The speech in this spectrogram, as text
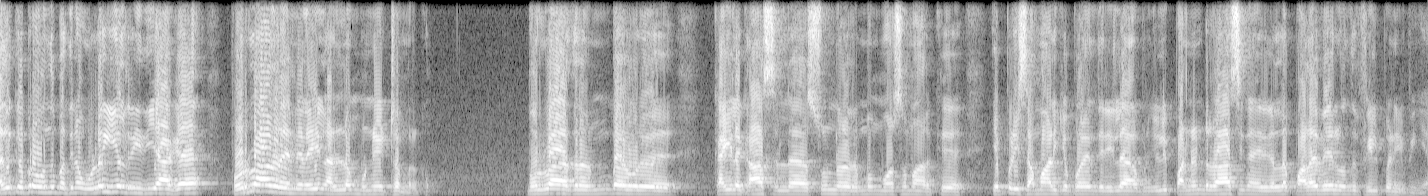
அதுக்கப்புறம் வந்து பார்த்திங்கன்னா உலகியல் ரீதியாக பொருளாதார நிலையில் நல்ல முன்னேற்றம் இருக்கும். பொருளாதாரத்தில் ரொம்ப ஒரு கையில் காசு இல்லை சூழ்நிலை ரொம்ப மோசமாக இருக்குது எப்படி சமாளிக்க போகிறேன்னு தெரியல அப்படின்னு சொல்லி பன்னெண்டு ராசி நேயர்களில் பல பேர் வந்து ஃபீல் பண்ணியிருப்பீங்க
